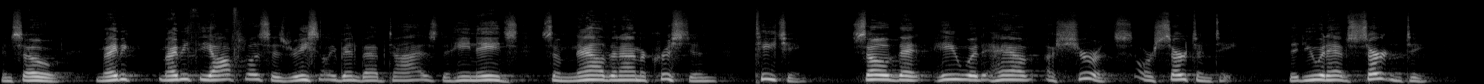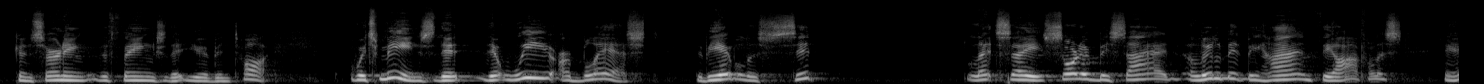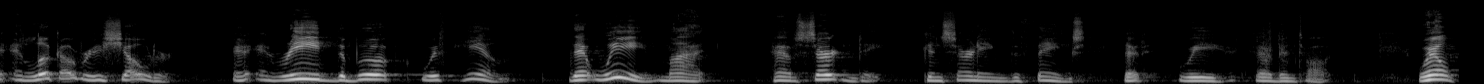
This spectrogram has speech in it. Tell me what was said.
And so maybe, maybe Theophilus has recently been baptized and he needs some Now That I'm a Christian teaching so that he would have assurance or certainty, that you would have certainty concerning the things that you have been taught. Which means that, that we are blessed to be able to sit, let's say, sort of beside, a little bit behind Theophilus and, and look over his shoulder and, and read the book with him, that we might have certainty concerning the things that we have been taught. Well,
